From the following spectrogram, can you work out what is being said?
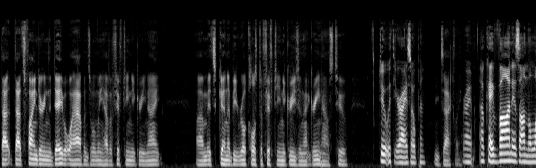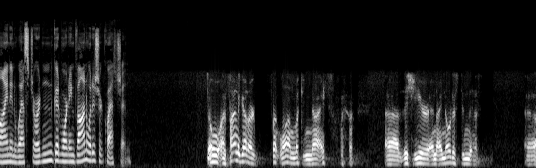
that that's fine during the day, but what happens when we have a 15 degree night? Um, it's going to be real close to 15 degrees in that greenhouse too. Do it with your eyes open. Exactly. Right. Okay. Vaughn is on the line in West Jordan. Good morning, Vaughn. What is your question? So I finally got our front lawn looking nice uh, this year, and I noticed in the uh,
